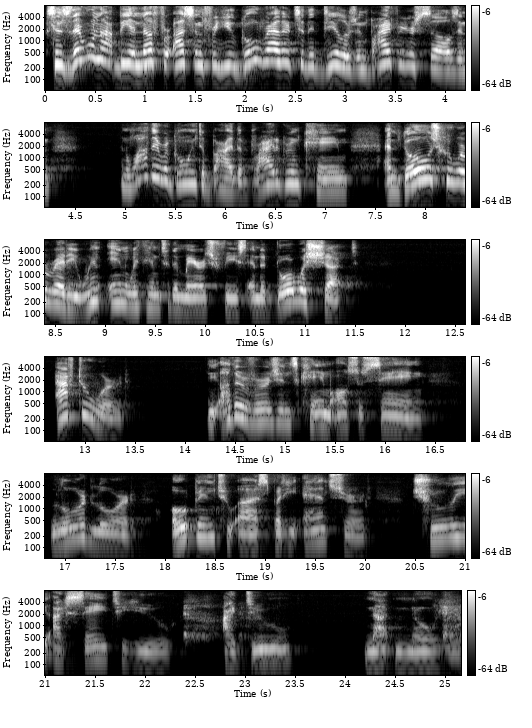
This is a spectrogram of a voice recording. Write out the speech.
Since there will not be enough for us and for you, go rather to the dealers and buy for yourselves. And, and while they were going to buy, the bridegroom came, and those who were ready went in with him to the marriage feast, and the door was shut. Afterward, the other virgins came also, saying, Lord, Lord, Open to us. But he answered, Truly I say to you, I do not know you.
